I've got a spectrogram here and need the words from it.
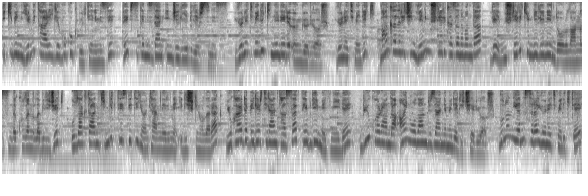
2020 tarihli hukuk bültenimizi web sitemizden inceleyebilirsiniz. Yönetmelik neleri öngörüyor? Yönetmelik, bankalar için yeni müşteri kazanımında ve müşteri kimliğinin doğrulanmasında kullanılabilecek uzaktan kimlik tespiti yöntemlerine ilişkin olarak yukarıda belirtilen taslak tebliğ metniyle büyük oranda aynı olan düzenlemeler içeriyor. Bunun yanı sıra yönetmelikte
